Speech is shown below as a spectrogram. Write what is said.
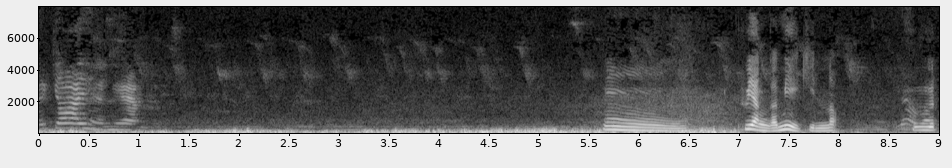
จะจอยแหงอืมเฟี้ยงก็มีกินเนาะๆแล้วอืด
